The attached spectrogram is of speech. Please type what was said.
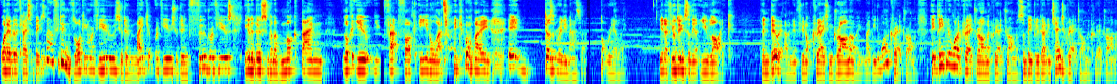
whatever the case may be. It doesn't matter if you're doing vlogging reviews, you're doing makeup reviews, you're doing food reviews, you're going to do some kind of mukbang. Look at you, you fat fuck, eating all that takeaway. It doesn't really matter. Not really. You know, if you're doing something that you like, then do it. I mean, if you're not creating drama, I mean, maybe you don't want to create drama. People who want to create drama create drama. Some people who don't intend to create drama create drama.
